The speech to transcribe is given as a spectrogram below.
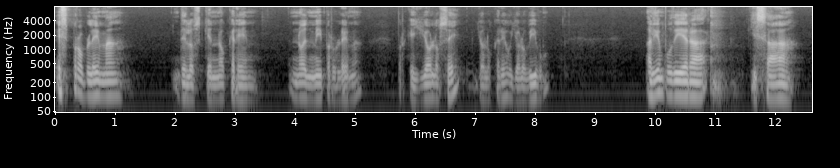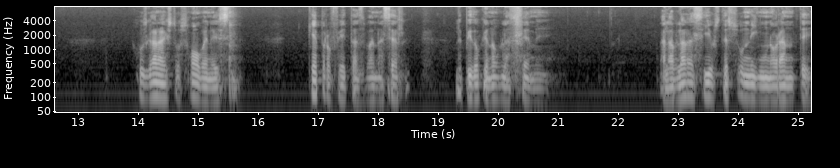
es problema de los que no creen, no es mi problema, porque yo lo sé, yo lo creo, yo lo vivo. Alguien pudiera quizá juzgar a estos jóvenes ¿Qué profetas van a ser? Le pido que no blasfeme. Al hablar así, usted es un ignorante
